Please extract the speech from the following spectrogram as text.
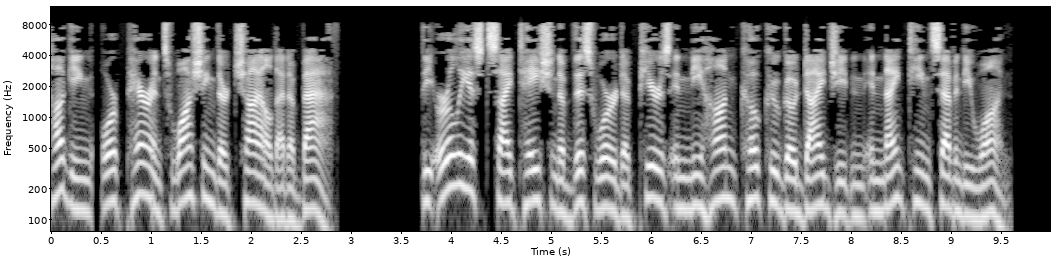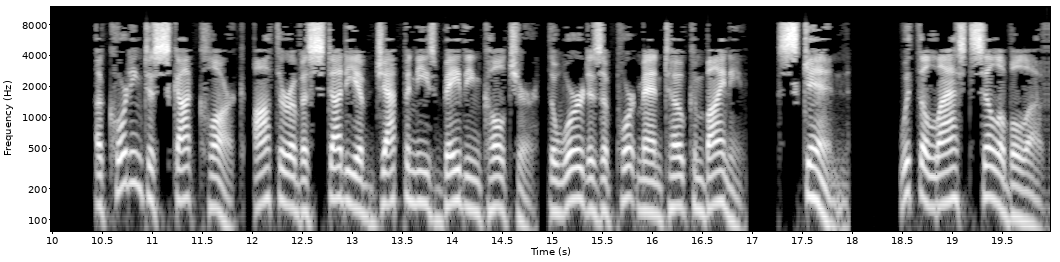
hugging, or parents washing their child at a bath. The earliest citation of this word appears in Nihon Kokugo Daijiten in 1971. According to Scott Clark, author of a study of Japanese bathing culture, the word is a portmanteau combining skin with the last syllable of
